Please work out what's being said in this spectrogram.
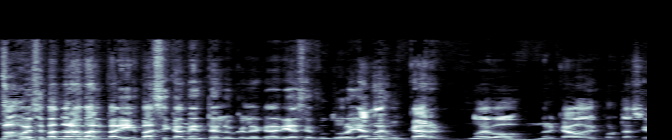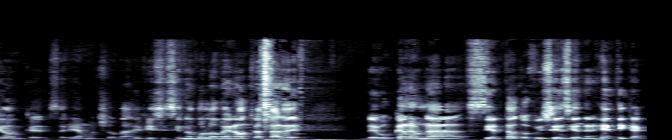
Bajo ese panorama, el país básicamente lo que le quedaría hacia el futuro ya no es buscar nuevos mercados de exportación, que sería mucho más difícil, sino por lo menos tratar de, de buscar una cierta autosuficiencia energética.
